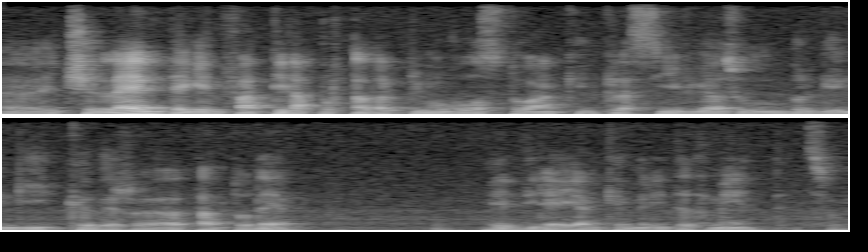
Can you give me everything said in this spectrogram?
eh, eccellente che infatti l'ha portato al primo posto anche in classifica su Burgen Geek per tanto tempo e direi anche meritatamente insomma.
